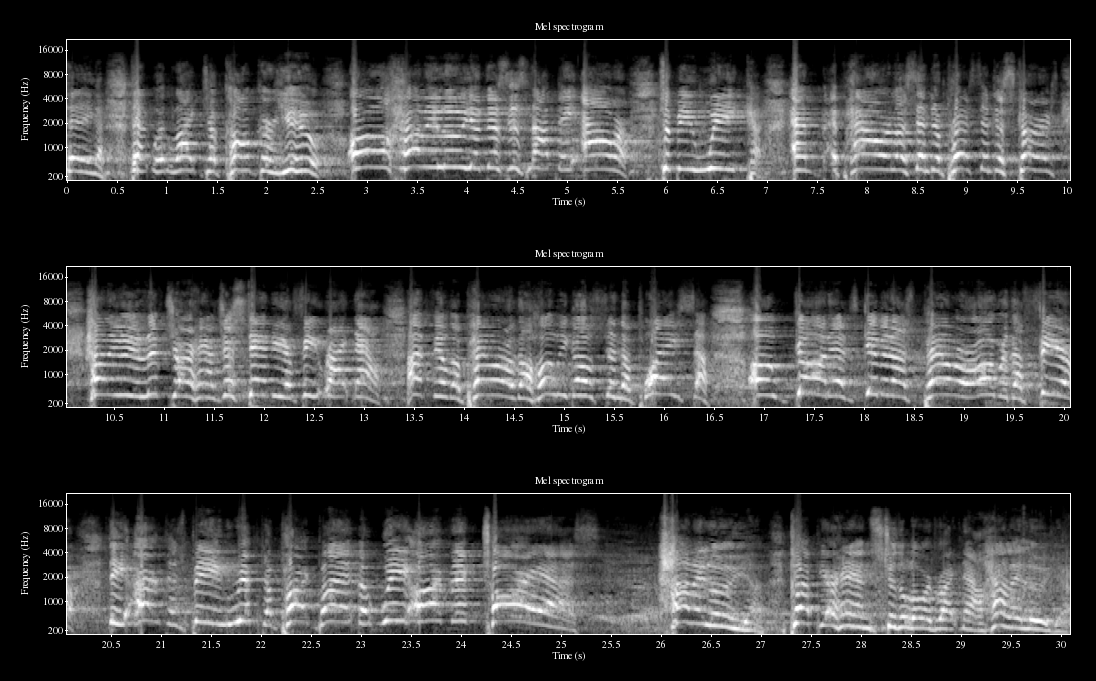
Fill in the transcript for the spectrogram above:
that would like to conquer you. Oh, hallelujah. This is not the hour to be weak and powerless and depressed and discouraged. Hallelujah. Lift your hands. Just stand to your feet right now. I feel the power of the Holy Ghost in the place. Oh, God has given us power over the fear. The earth is being ripped apart by it, but we are. Hallelujah. Clap your hands to the Lord right now. Hallelujah.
